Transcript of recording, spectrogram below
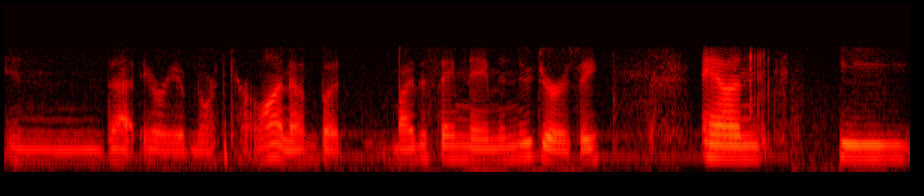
in that area of North Carolina, but by the same name in New Jersey. And he,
